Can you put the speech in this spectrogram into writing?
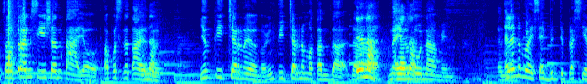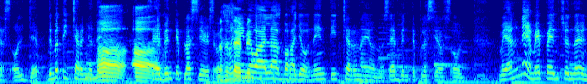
So, transition tayo. Tapos na tayo doon. Yung teacher na yun, no? yung teacher na matanda, na, Ayun na. na. inuto namin. Ano? Alam na ba, 70 plus years old, Jeff? Di ba teacher nyo din? Ah, ah. 70 plus years old. Maniniwala 70 ba kayo na yung teacher na yun, no? 70 plus years old? May ano na eh, may pension na yun.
